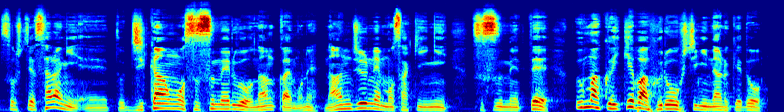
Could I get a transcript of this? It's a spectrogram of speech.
そしてさらに、えっ、と、時間を進めるを何回もね、何十年も先に進めて、うまくいけば不老不死になるけど、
